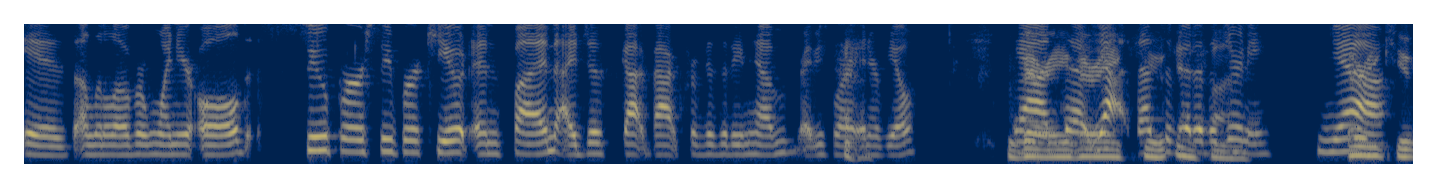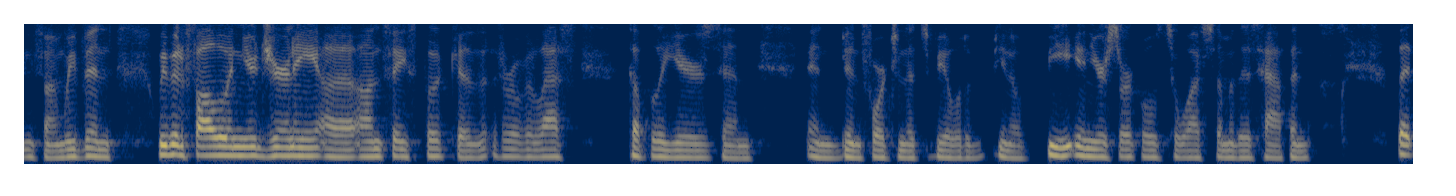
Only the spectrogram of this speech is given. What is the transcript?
is a little over one year old. Super, super cute and fun. I just got back from visiting him right before our interview. very, and uh, very yeah, that's a bit of the fun. journey. Very Yeah. cute and fun. We've been we've been following your journey uh, on Facebook as for over the last couple of years, and and been fortunate to be able to you know be in your circles to watch some of this happen. But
